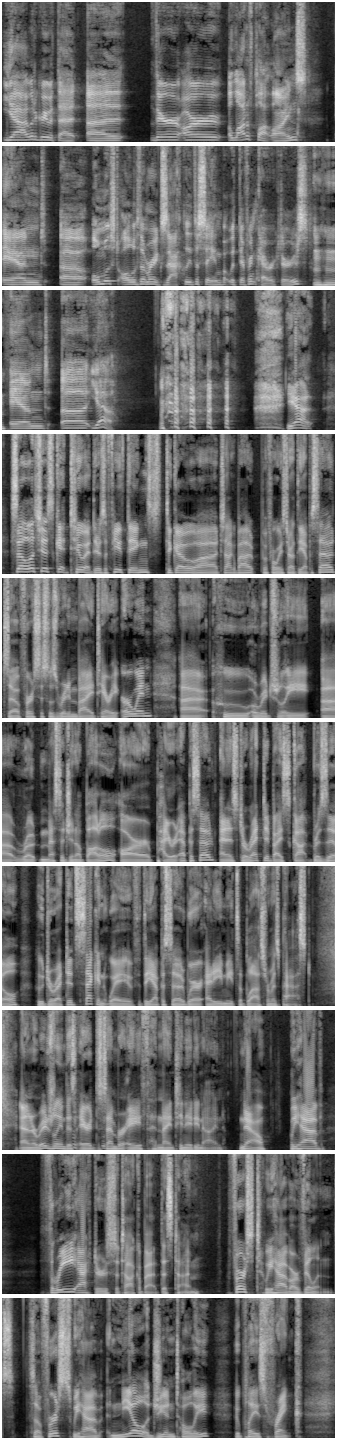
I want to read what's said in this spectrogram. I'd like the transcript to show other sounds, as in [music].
Yeah, I would agree with that. Uh, there are a lot of plot lines, and uh, almost all of them are exactly the same, but with different characters. Mm-hmm. And uh, yeah, [laughs] [laughs] Yeah. So let's just get to it. There's a few things to go uh, talk about before we start the episode. So first, this was written by Terry Irwin, uh, who originally uh, wrote "Message in a Bottle," our pirate episode, and it's directed by Scott Brazil, who directed Second Wave, the episode where Eddie meets a blast from his past. And originally, this aired [laughs] December eighth, nineteen eighty nine. Now we have three actors to talk about this time. First, we have our villains. So, first, we have Neil Giuntoli, who plays Frank.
